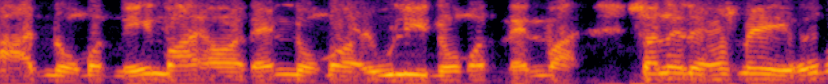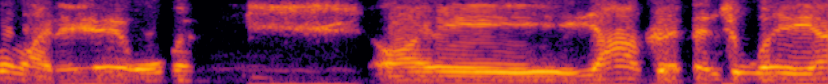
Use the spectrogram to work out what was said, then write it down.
har et nummer den ene vej, og et andet nummer er ulige nummer den anden vej. Sådan er det også med Europavejene her i Europa. Og øh, jeg har kørt den tur her,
